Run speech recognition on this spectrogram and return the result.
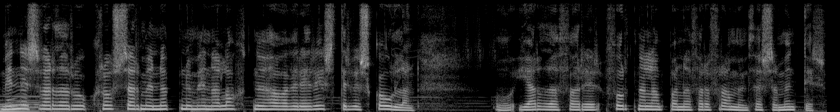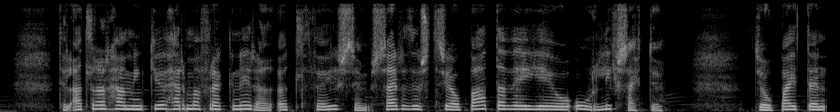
Minnisvarðar og krossar með nöfnum hennar látnu hafa verið reistir við skólan og jarðafarir fórnalampana fara fram um þessar myndir. Til allrar hamingju hermafregnir að öll þau sem særðust sjá batavegi og úr lífsættu. Joe Biden,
